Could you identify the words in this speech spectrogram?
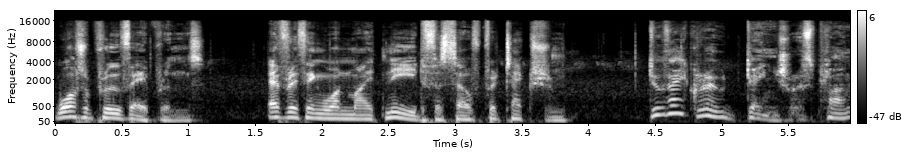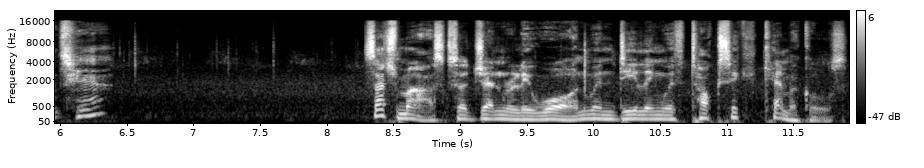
waterproof aprons, everything one might need for self-protection. Do they grow dangerous plants here? Such masks are generally worn when dealing with toxic chemicals.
